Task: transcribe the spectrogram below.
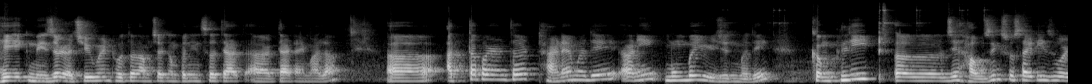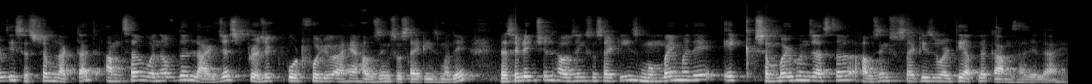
हे एक मेजर अचिव्हमेंट होतं आमच्या कंपनीचं त्या त्या टायमाला आत्तापर्यंत ठाण्यामध्ये आणि मुंबई रिजनमध्ये कंप्लीट जे हाऊसिंग सोसायटीजवरती सिस्टम लागतात आमचा one of the largest project portfolio आहे हाऊसिंग सोसायटीजमध्ये रेसिडेन्शियल हाऊसिंग सोसायटीज मुंबईमध्ये एक शंभरहून जास्त हाऊसिंग सोसायटीजवरती आपलं काम झालेलं आहे.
